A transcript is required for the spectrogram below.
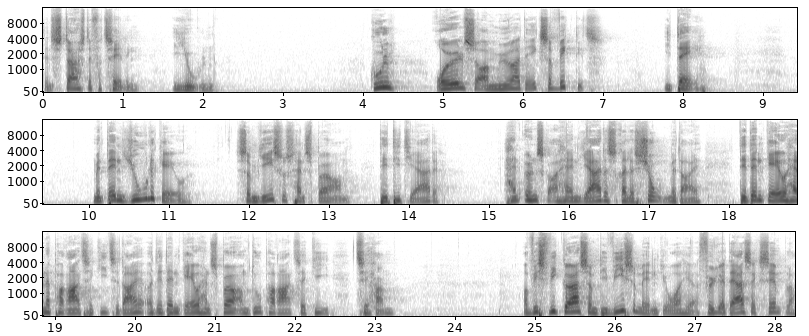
den største fortælling i julen. Guld, røgelse og myre, det er ikke så vigtigt i dag. Men den julegave, som Jesus han spørger om, det er dit hjerte. Han ønsker at have en hjertes relation med dig. Det er den gave, han er parat til at give til dig, og det er den gave, han spørger, om du er parat til at give til ham. Og hvis vi gør, som de vise mænd gjorde her, følger deres eksempler,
